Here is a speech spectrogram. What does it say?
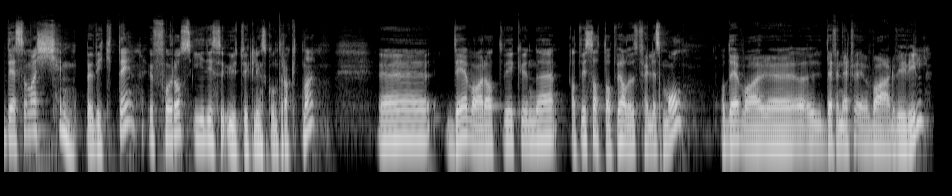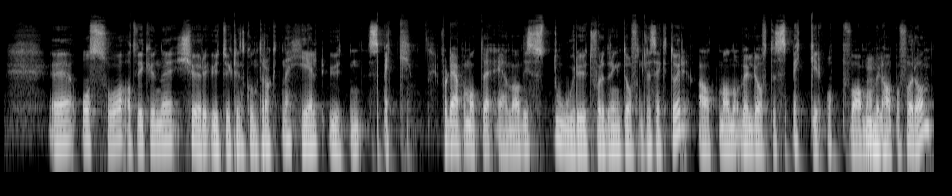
Det som var kjempeviktig for oss i disse utviklingskontraktene, eh, det var at vi kunne At vi satte at vi hadde et felles mål. Og det var eh, definert eh, hva er det vi vil. Og så at vi kunne kjøre utviklingskontraktene helt uten spekk. For det er på en måte en av de store utfordringene til offentlig sektor. At man veldig ofte spekker opp hva man mm. vil ha på forhånd,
